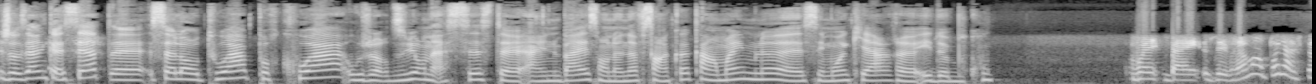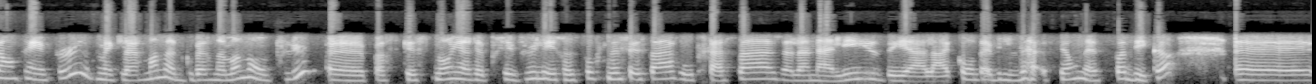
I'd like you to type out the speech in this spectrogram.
Josiane Cossette, euh, selon toi, pourquoi aujourd'hui on assiste à une baisse? On a 900 cas quand même, là. C'est moins qu'hier euh, et de beaucoup. Oui, ben j'ai vraiment pas la science infuse, mais clairement notre gouvernement non plus, euh, parce que sinon il aurait prévu les ressources nécessaires au traçage, à l'analyse et à la comptabilisation, n'est-ce pas, des cas. Euh,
